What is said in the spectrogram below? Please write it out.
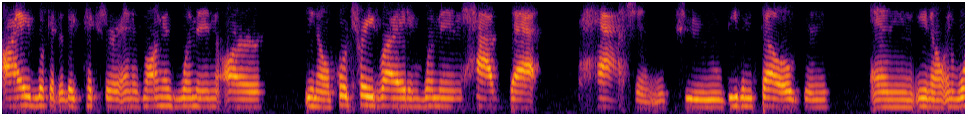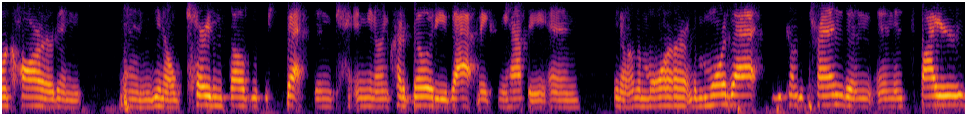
I look at the big picture and as long as women are, you know, portrayed right and women have that passion to be themselves and and you know and work hard and and you know carry themselves with respect and, and you know and credibility that makes me happy and you know the more the more that becomes a trend and and inspires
